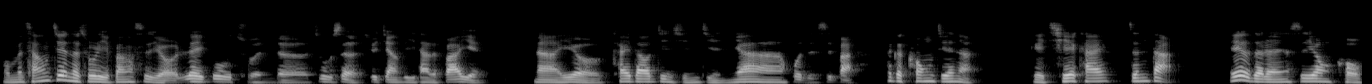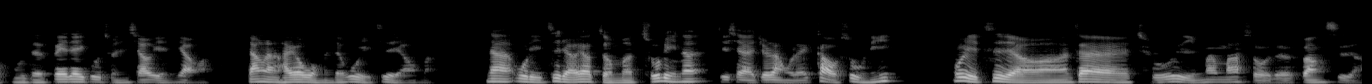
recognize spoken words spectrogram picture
我们常见的处理方式有类固醇的注射去降低它的发炎，那也有开刀进行减压啊，或者是把那个空间啊给切开增大，也有的人是用口服的非类固醇消炎药啊，当然还有我们的物理治疗嘛。那物理治疗要怎么处理呢？接下来就让我来告诉你，物理治疗啊，在处理妈妈手的方式啊。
